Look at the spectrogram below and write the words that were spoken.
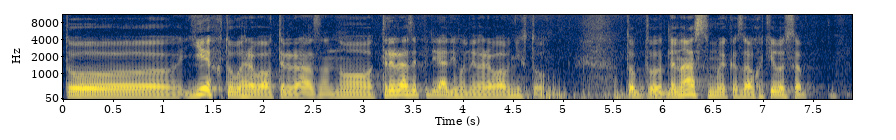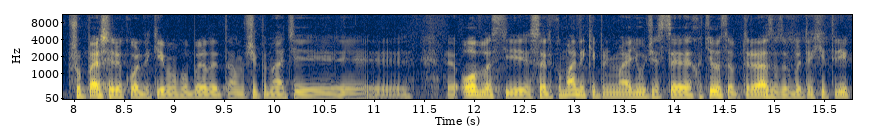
то є хто вигравав три рази, але три рази підряд його не вигравав ніхто. Тобто для нас, тому я казав, хотілося б, щоб перший рекорд, який ми побили там в чемпіонаті області серед команд, які приймають участь, це хотілося б три рази зробити хитрік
